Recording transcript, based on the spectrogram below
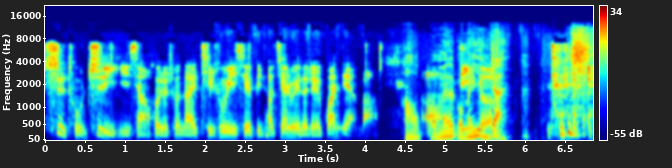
试图质疑一下，或者说来提出一些比较尖锐的这个观点吧。好，啊我们我们第一个应战。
